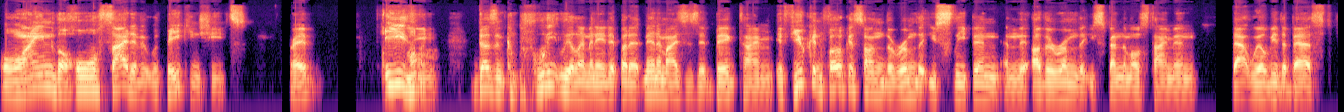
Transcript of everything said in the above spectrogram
lined the whole side of it with baking sheets. Right, easy. Oh. Doesn't completely eliminate it, but it minimizes it big time. If you can focus on the room that you sleep in and the other room that you spend the most time in, that will be the best.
